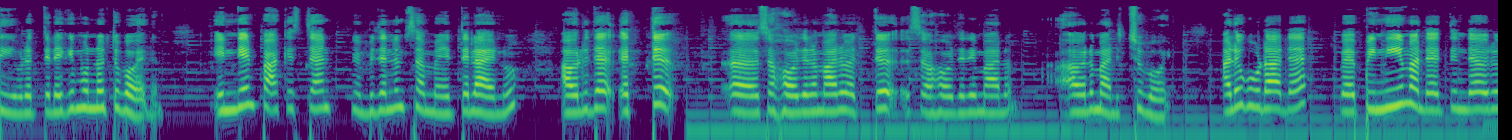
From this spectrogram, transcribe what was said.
ജീവിതത്തിലേക്ക് മുന്നോട്ട് പോയത്. ഇന്ത്യൻ പാകിസ്ഥാൻ വിഭജനം സമയത്തിലായിരുന്നു അവരുടെ എട്ട് സഹോദരന്മാരും എട്ട് സഹോദരിമാരും അവർ മരിച്ചുപോയി. അതുകൂടാതെ പിന്നെയും അദ്ദേഹത്തിന്റെ ഒരു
